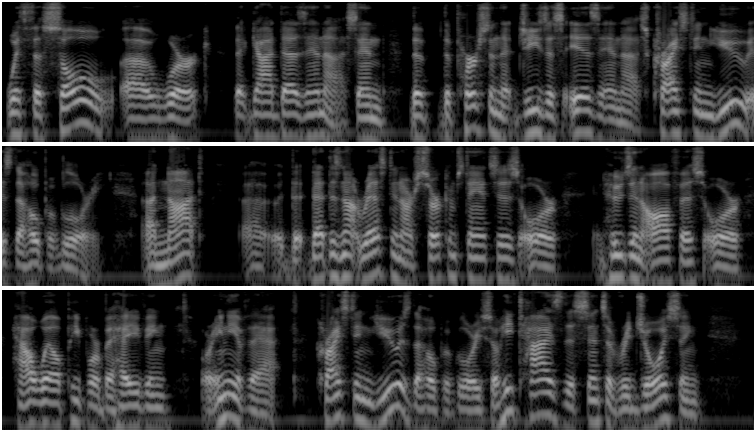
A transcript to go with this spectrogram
with the soul uh, work that God does in us and the, the person that Jesus is in us. Christ in you is the hope of glory. Uh, not uh, th- that does not rest in our circumstances or in who's in office or how well people are behaving or any of that. Christ in you is the hope of glory. So he ties this sense of rejoicing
